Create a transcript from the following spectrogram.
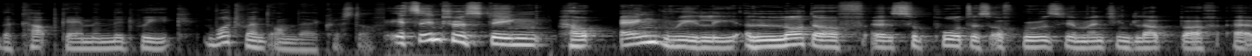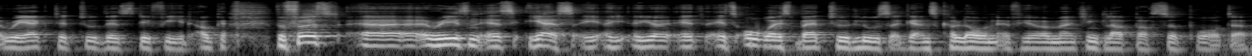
the cup game in midweek. What went on there, Christoph? It's interesting how angrily a lot of uh, supporters of Borussia Mönchengladbach uh, reacted to this defeat. Okay, the first uh, reason is yes, it, it's always bad to lose against Cologne if you're a Mönchengladbach supporter.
